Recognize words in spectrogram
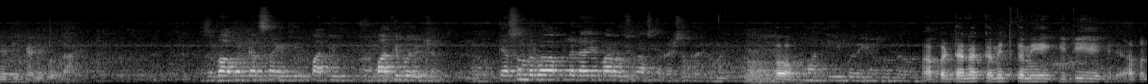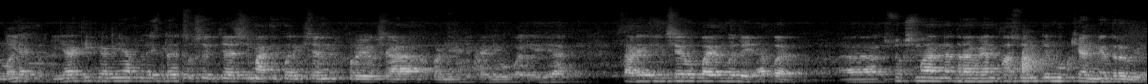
या ठिकाणी होत आहे. जसं आपण त्यात सांगितलं पाती माती परीक्षण. त्या संदर्भात आपलं काही मार्गदर्शन असतं का शेतकऱ्यांना? हो. माती परीक्षण आपण त्यांना कमीत कमी किती आपण या- या ठिकाणी आपल्या इकडे सुसज्ज अशी माती परीक्षण प्रयोगशाळा आपण या ठिकाणी उभारलेली आहे. साडेतीनशे रुपयांमध्ये आपण अं, सूक्ष्म अन्नद्रव्यांपासून ते मुख्य अन्नद्रव्य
